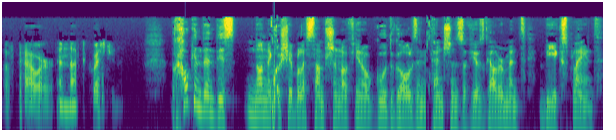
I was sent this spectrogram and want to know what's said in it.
of power and not to question it. How can then this non-negotiable assumption of, you know, good goals and intentions of U.S. government be explained?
